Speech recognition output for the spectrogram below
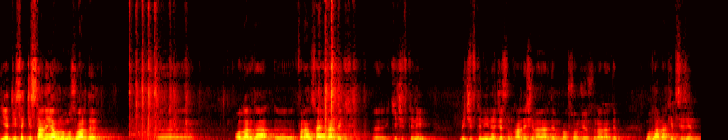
7, 8 tane yavrumuz vardı. Onları da e, Fransa'ya verdik e, iki çiftini. Bir çiftini yine Cesur kardeşime verdim. Boksör Cesur'a verdim. Bunlar rakipsizin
